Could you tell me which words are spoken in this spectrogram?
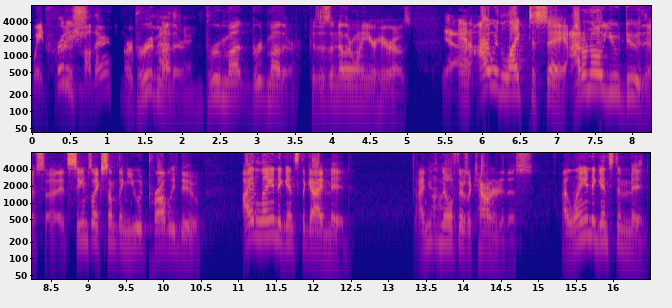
Wait, Pretty Brood sh- Mother or brood mother, brood mo- brood mother cuz this is another one of your heroes. Yeah. And I would like to say, I don't know you do this. Uh, it seems like something you would probably do. I laned against the guy mid. I need to know if there's a counter to this. I laned against him mid.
